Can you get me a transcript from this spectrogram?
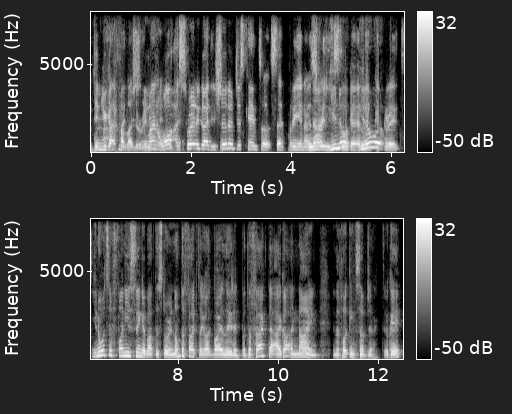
Didn't you guys have like you the really man fit what I swear to God you should have just came to set three and I No, swear you you still know, get you like know good what? grades You know what's the funniest thing about the story? Not the fact I got violated, but the fact that I got a nine in the fucking subject. Okay,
